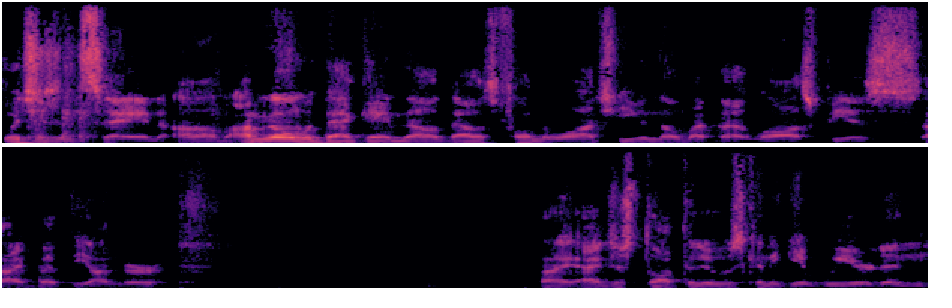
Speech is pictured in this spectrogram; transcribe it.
which is insane. Um, I'm going with that game, though. That was fun to watch, even though my bet lost because I bet the under. I, I just thought that it was going to get weird in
